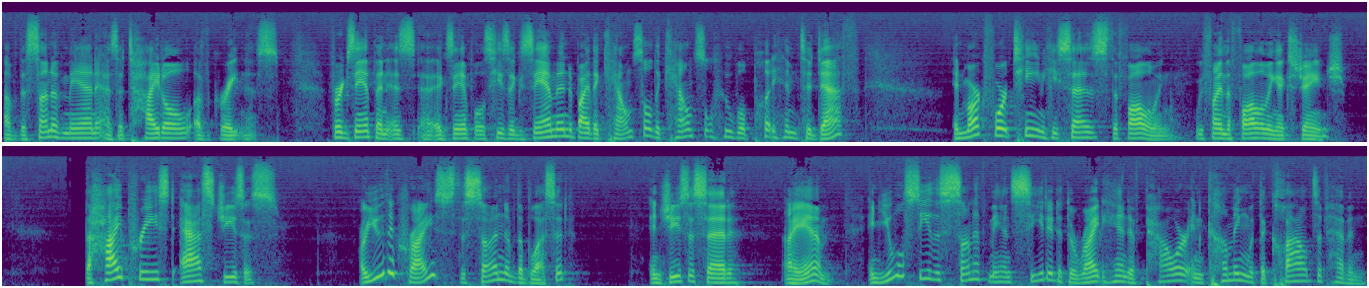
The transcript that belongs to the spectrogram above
of the Son of Man as a title of greatness. For example, as uh, examples, he's examined by the council, the council who will put him to death. In Mark 14, he says the following. We find the following exchange. The high priest asked Jesus, Are you the Christ, the Son of the Blessed? And Jesus said, I am. And you will see the Son of Man seated at the right hand of power and coming with the clouds of heaven.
